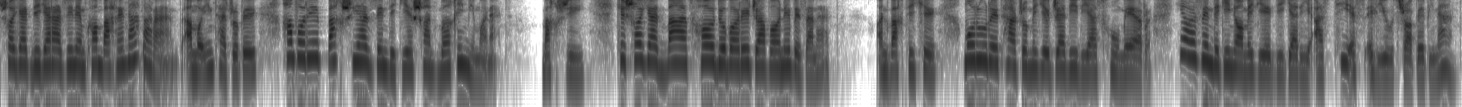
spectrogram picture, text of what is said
شاید دیگر از این امکان بهره نبرند اما این تجربه همواره بخشی از زندگیشان باقی میماند. بخشی که شاید بعدها دوباره جوانه بزند. آن وقتی که مرور ترجمه جدیدی از هومر یا زندگی نامه دیگری از تی اس الیوت را ببینند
